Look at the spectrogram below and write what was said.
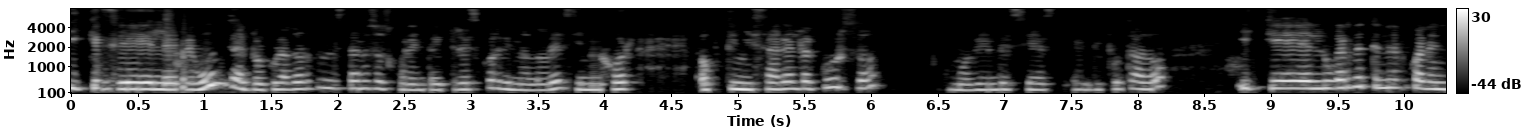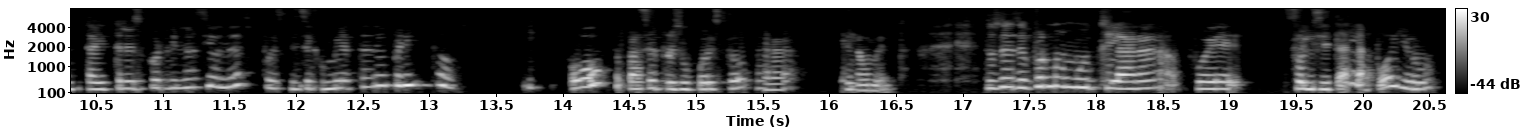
y que se le pregunte al procurador dónde están esos 43 coordinadores y mejor optimizar el recurso, como bien decía el diputado, y que en lugar de tener 43 coordinaciones, pues que se conviertan en peritos o que pase el presupuesto para el aumento. Entonces, de forma muy clara fue solicitar el apoyo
